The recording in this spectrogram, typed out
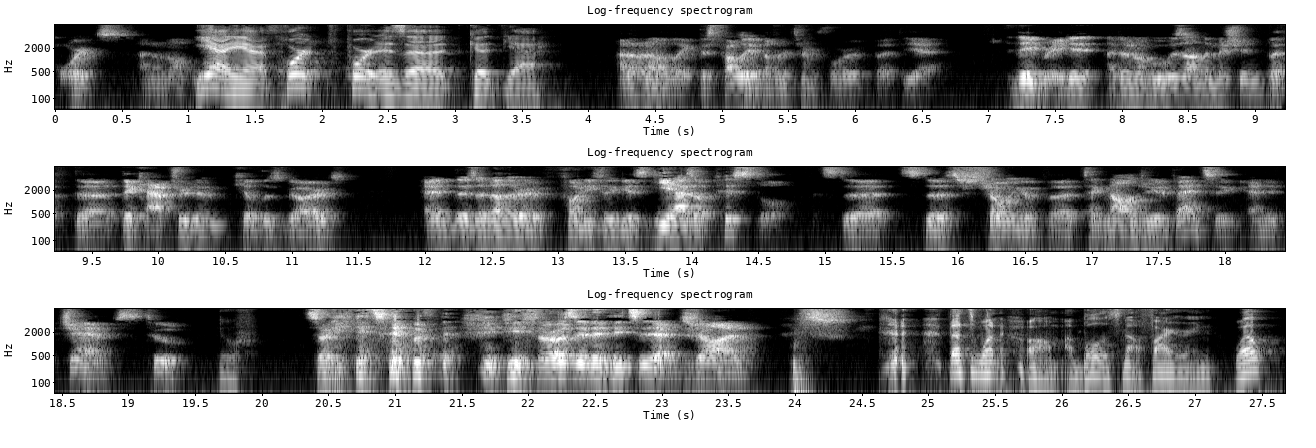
ports. I don't know. Yeah, yeah. Port port is a good yeah. I don't know. Like there's probably another term for it, but yeah, they raid it. I don't know who was on the mission, but uh, they captured him, killed his guards. And there's another funny thing is he has a pistol. It's the it's the showing of uh, technology advancing, and it jams too. Oof. So he hits with the, he throws it and hits it at John. That's one. Oh, my bullet's not firing. Well,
